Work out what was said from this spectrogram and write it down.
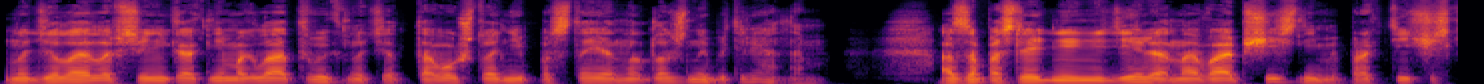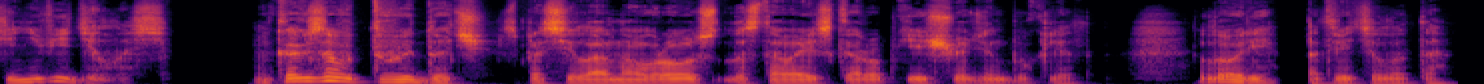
Но Дилайла все никак не могла отвыкнуть от того, что они постоянно должны быть рядом. А за последнюю неделю она вообще с ними практически не виделась. — Как зовут твою дочь? — спросила она у Роуз, доставая из коробки еще один буклет. — Лори, — ответила та.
